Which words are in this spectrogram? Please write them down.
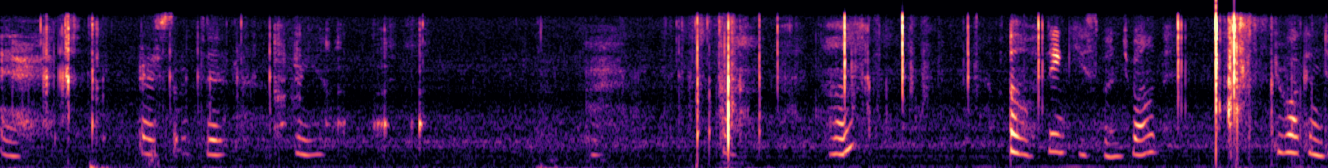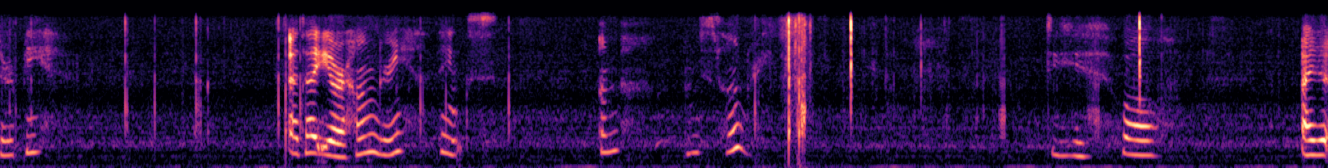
There. There's some food for you. Huh? Oh, thank you, SpongeBob. You're welcome, Derpy. I thought you were hungry. Thanks. I'm, I'm just hungry. Do you, well, I,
